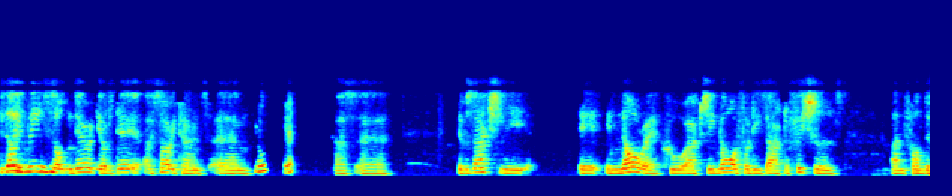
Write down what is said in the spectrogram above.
Did I read something there the other day? Uh, sorry, Terence. Um, No, yeah. as, uh, it was actually uh, in Norway who are actually known for these artificials. And from the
